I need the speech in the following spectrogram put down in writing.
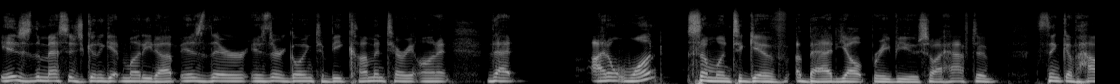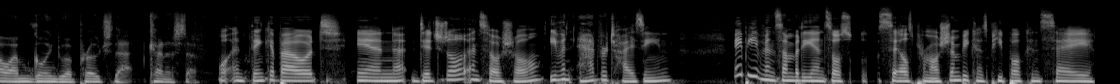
is the message going to get muddied up? Is there is there going to be commentary on it that I don't want someone to give a bad Yelp review, so I have to think of how I'm going to approach that kind of stuff. Well, and think about in digital and social, even advertising, maybe even somebody in social sales promotion, because people can say,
